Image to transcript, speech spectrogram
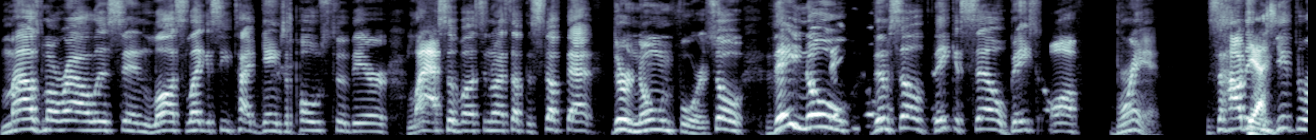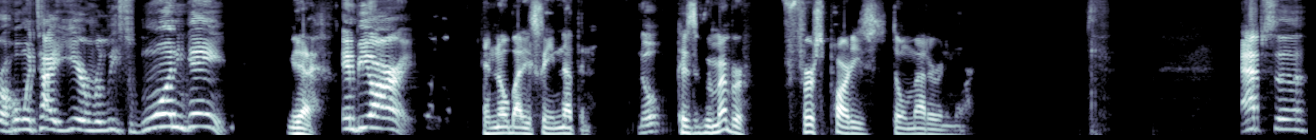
Miles Morales and Lost Legacy type games, opposed to their Last of Us and all that stuff, the stuff that they're known for. So they know themselves they can sell based off brand. So how they Yes. can get through a whole entire year and release one game Yeah, and be all right. and nobody's saying nothing Nope. because remember, first parties don't matter anymore. Absolutely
